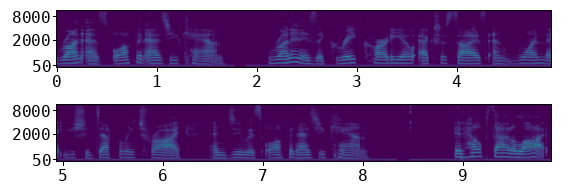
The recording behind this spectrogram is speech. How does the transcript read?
Run as often as you can. Running is a great cardio exercise and one that you should definitely try and do as often as you can. It helps out a lot.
